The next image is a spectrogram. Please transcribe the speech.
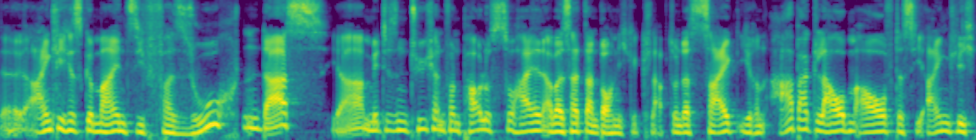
äh, eigentlich ist gemeint, sie versuchten das, ja, mit diesen Tüchern von Paulus zu heilen, aber es hat dann doch nicht geklappt. Und das zeigt ihren Aberglauben auf, dass sie eigentlich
